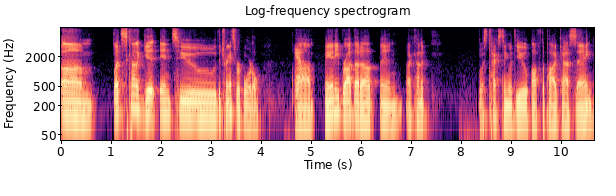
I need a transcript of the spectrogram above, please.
Um, let's kind of get into the transfer portal. Yeah. Uh, Manny brought that up, and I kind of was texting with you off the podcast saying,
